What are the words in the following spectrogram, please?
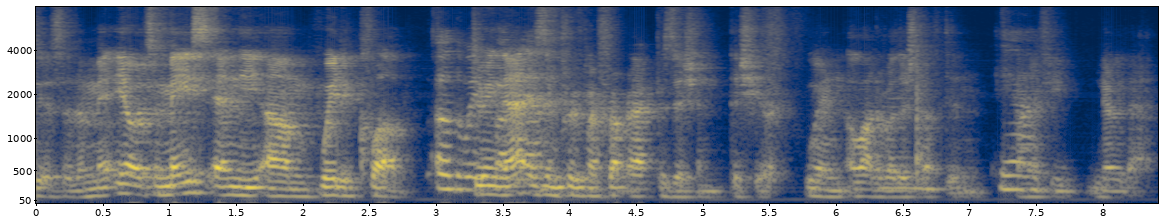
what's it? The ma- you know it's a mace and the um, weighted club. Oh, the weight Doing club, that yeah. has improved my front rack position this year when a lot of other stuff didn't. I don't know if you know that,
